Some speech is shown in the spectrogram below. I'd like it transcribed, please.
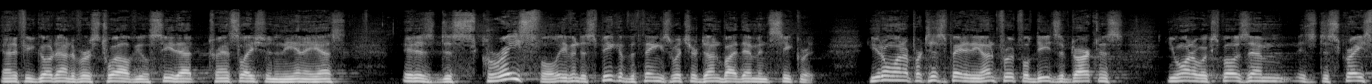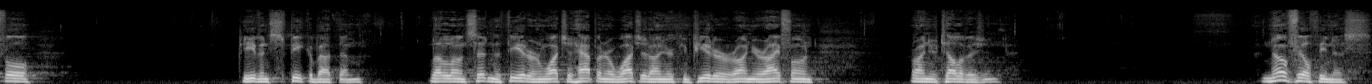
And if you go down to verse 12, you'll see that translation in the NAS. It is disgraceful even to speak of the things which are done by them in secret. You don't want to participate in the unfruitful deeds of darkness. You want to expose them. It's disgraceful to even speak about them, let alone sit in the theater and watch it happen or watch it on your computer or on your iPhone or on your television. No filthiness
